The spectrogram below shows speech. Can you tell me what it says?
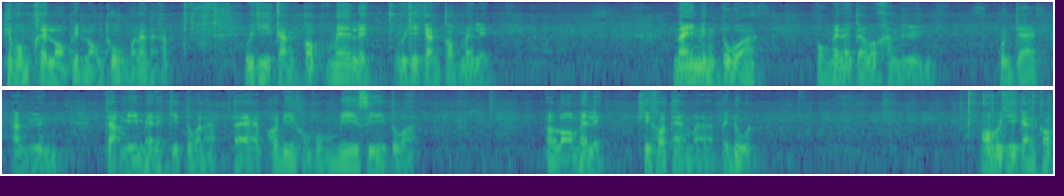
ที่ผมเคยลองผิดลองถูกมาแล้วนะครับ วิธีการก๊อปแม่เหล็ก วิธีการก๊อปแม่เหล็ก ในหนึ่งตัว ผมไม่แน่ใจว่าคันอื่น กุญแจอันอื่น จะมีแม่เหล็กกี่ตัวนะครับ แต่พอดีของผมมีสี่ตัว เราลองเอาแม่เหล็กที่เขาแถมมานะไปดูดอ๋อวิธีการก๊อป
